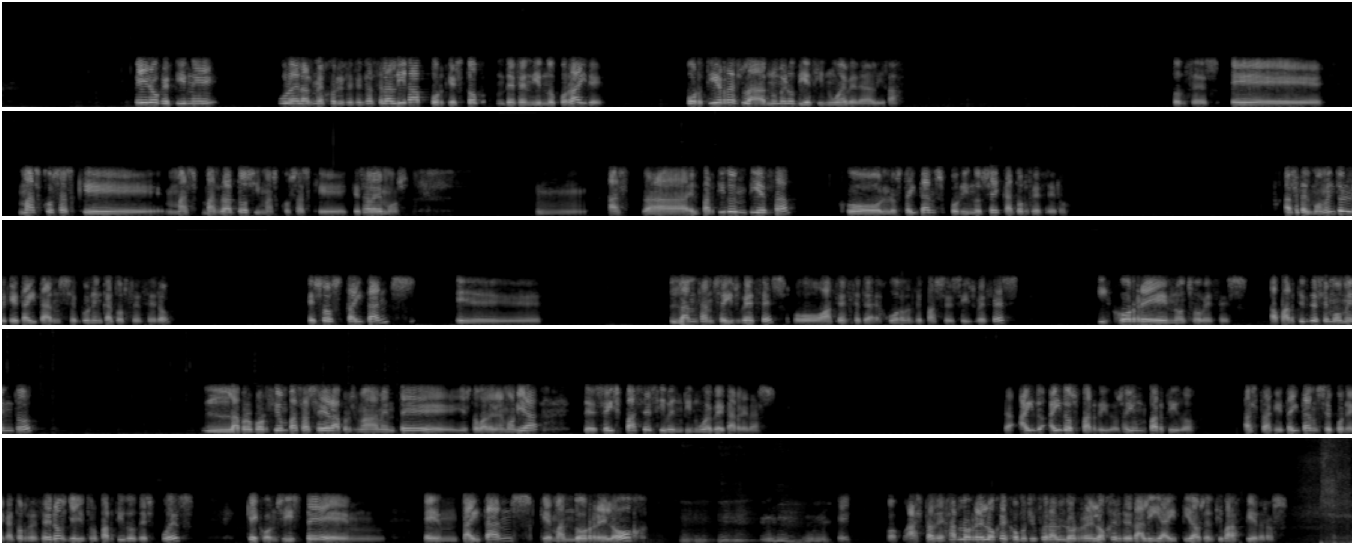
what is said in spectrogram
pero que tiene una de las mejores defensas de la liga porque es defendiendo por aire. Por tierra es la número 19 de la liga. Entonces, eh, más cosas que, más, más datos y más cosas que, que sabemos Mm, hasta el partido empieza con los Titans poniéndose 14-0. Hasta el momento en el que Titans se ponen 14-0, esos Titans eh, lanzan seis veces o hacen jugadas de pase seis veces y corren ocho veces. A partir de ese momento, la proporción pasa a ser aproximadamente, y esto va de memoria, de seis pases y 29 carreras. Hay, hay dos partidos. Hay un partido hasta que Titan se pone 14-0 y hay otro partido después que consiste en, en Titans quemando reloj hasta dejar los relojes como si fueran los relojes de Dalí ahí tirados encima de las piedras.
